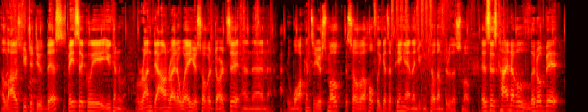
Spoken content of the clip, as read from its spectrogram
allows you to do this. Basically, you can run down right away. Your Sova darts it and then walk into your smoke. The Sova hopefully gets a ping and then you can kill them through the smoke. This is kind of a little bit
